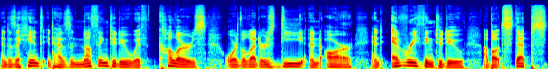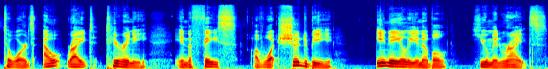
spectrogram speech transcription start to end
And as a hint, it has nothing to do with colors or the letters D and R, and everything to do do about steps towards outright tyranny in the face of what should be inalienable human rights.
